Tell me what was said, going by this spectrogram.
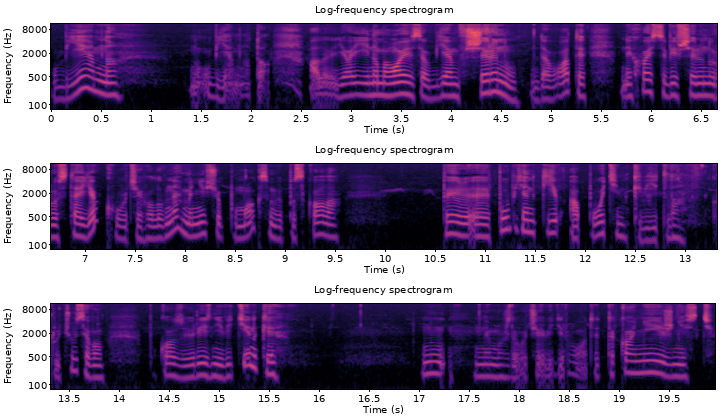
об'ємна. Ну, об'ємна, так. Але я їй намагаюся об'єм в ширину давати. Нехай собі в ширину росте як хоче. Головне мені, щоб по максимуму випускала е, пуп'янків, а потім квітла. Кручуся вам, показую різні відтінки. Ну, неможливо чи відірвати. Така ніжність.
